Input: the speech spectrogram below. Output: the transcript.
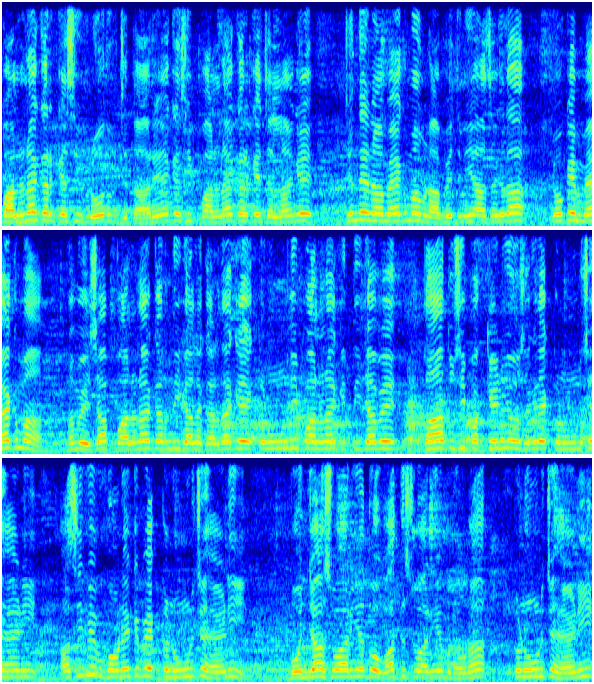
ਪਾਲਣਾ ਕਰਕੇ ਅਸੀਂ ਵਿਰੋਧ ਜਤਾ ਰਹੇ ਹਾਂ ਕਿ ਅਸੀਂ ਪਾਲਣਾ ਕਰਕੇ ਚੱਲਾਂਗੇ, ਜਿੰਦੇ ਨਾਲ ਮਹਿਕਮਾ ਮੁਨਾਫੇ 'ਚ ਨਹੀਂ ਆ ਸਕਦਾ, ਕਿਉਂਕਿ ਮਹਿਕਮਾ ਹਮੇਸ਼ਾ ਪਾਲਣਾ ਕਰਨ ਦੀ ਗੱਲ ਕਰਦਾ ਕਿ ਕਾਨੂੰਨ ਦੀ ਪਾਲਣਾ ਕੀਤੀ ਜਾਵੇ, ਤਾਂ ਤੁਸੀਂ ਪੱਕੇ ਨਹੀਂ ਹੋ ਸਕਦੇ, ਕਾਨੂੰਨ 'ਚ ਹੈ ਨਹੀਂ। ਅਸੀਂ ਵੀ ਵਿਖਾਉਣੇ ਕਿ ਵੀ ਕਾਨੂੰਨ 'ਚ ਹੈ ਨਹੀਂ। 52 ਸਵਾਰੀਆਂ ਤੋਂ ਵੱਧ ਸਵਾਰੀਆਂ ਬਿਠਾਉਣਾ ਕਾਨੂੰਨ 'ਚ ਹੈ ਨਹੀਂ,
